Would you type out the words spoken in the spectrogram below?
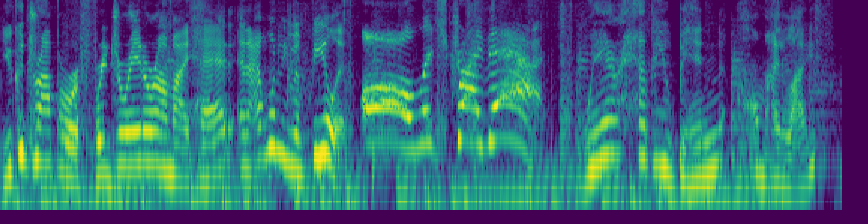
You could drop a refrigerator on my head and I wouldn't even feel it. Oh, let's try that. Where have you been all my life?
